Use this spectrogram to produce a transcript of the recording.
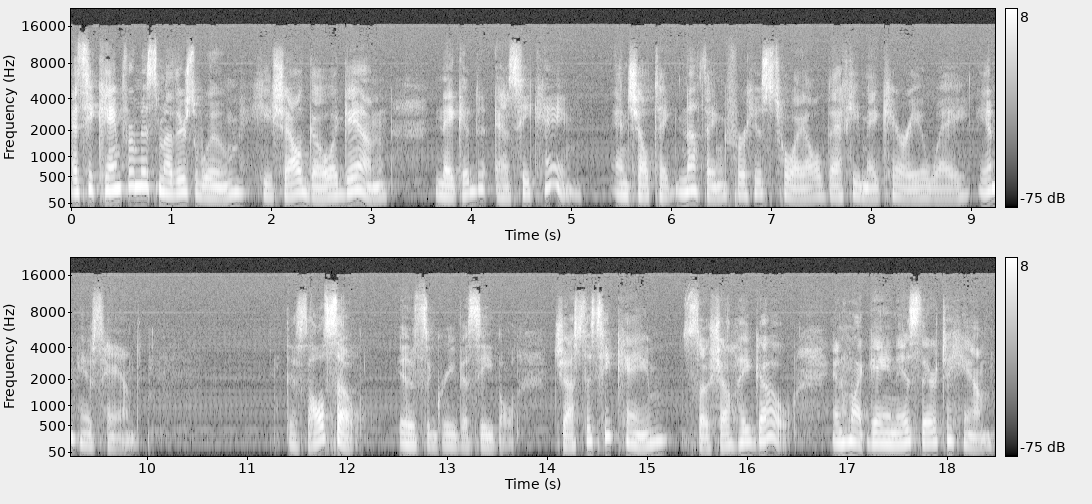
as he came from his mother's womb, he shall go again, naked as he came, and shall take nothing for his toil that he may carry away in his hand. This also is a grievous evil. Just as he came, so shall he go. And what gain is there to him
